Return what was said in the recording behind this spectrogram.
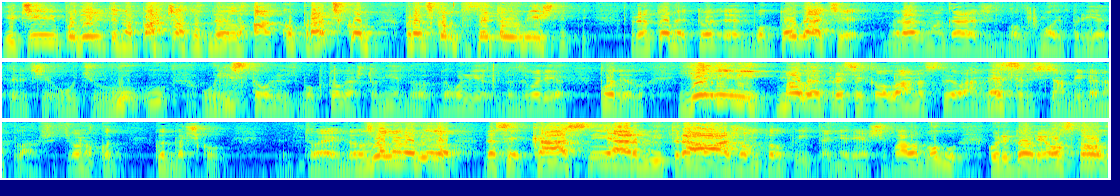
Jer čim vi podelite na par časa, da je lako pračkom, pračkom sve to uništiti. Prema tome, to, e, zbog toga će Radman Karadžić, moj prijatelj, će ući u, u, u istoriju zbog toga što nije dovolio, dozvolio podjelu. Jedini malo je presjekao lanac, to je ova nesrećna Biljana Plavšić, ono kod, kod Brškog. To je dozvoljeno bilo da se kasnije arbitražom to pitanje riješi. Hvala Bogu, koridor je ostao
